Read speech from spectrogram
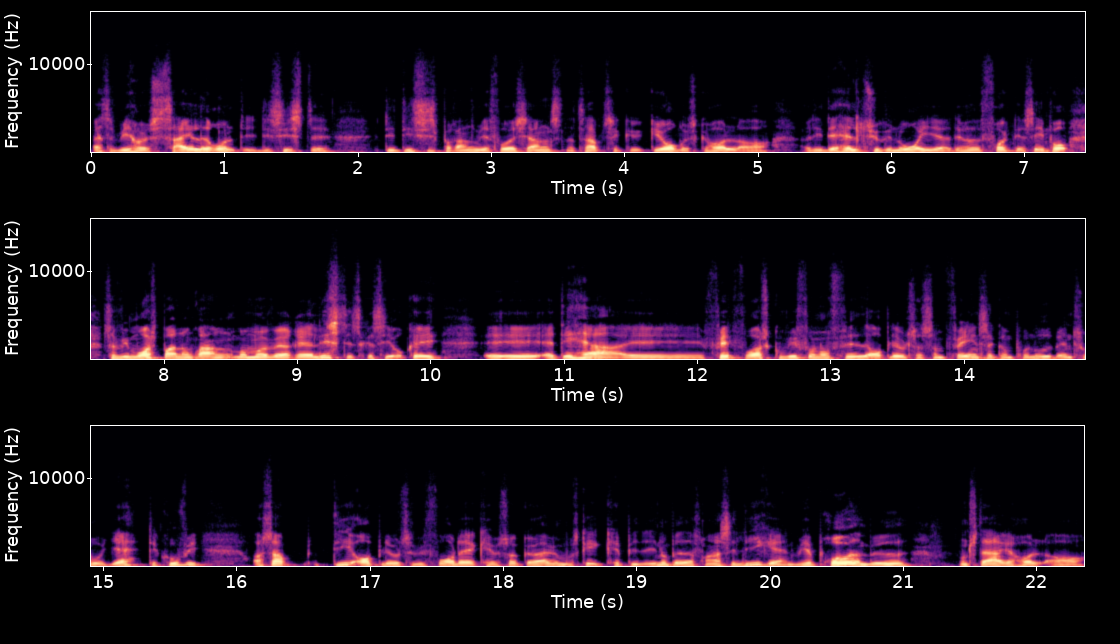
Altså, vi har jo sejlet rundt i de sidste de, de sidste par gange, vi har fået chancen at tabt til georgiske hold og, og de der halvtykke nordier, det har været frygteligt at se på. Så vi må også bare nogle gange må man være realistisk og sige, okay, øh, er det her øh, fedt for os? Kunne vi få nogle fede oplevelser som fans at komme på en udventur? Ja, det kunne vi. Og så de oplevelser, vi får der, kan jo så gøre, at vi måske kan bide endnu bedre fra os i ligaen. Vi har prøvet at møde nogle stærke hold, og,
